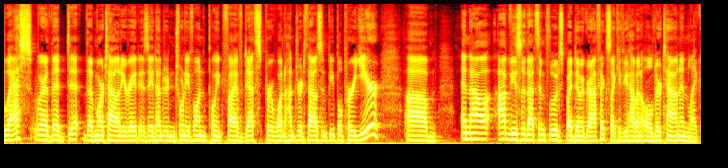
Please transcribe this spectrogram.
U.S., where the de- the mortality rate is 821.5 deaths per 100,000 people per year. Um, and now, obviously, that's influenced by demographics. Like, if you have an older town in like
